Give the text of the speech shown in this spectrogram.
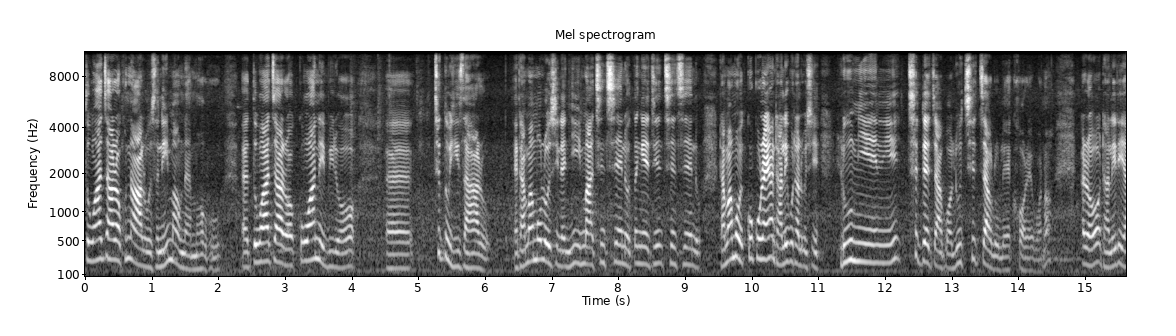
သူကကြတော့ခုနကလိုဇနီးမောင်နှံမဟုတ်ဘူးအဲသူကကြတော့ကိုကနေပြီးတော့အဲချစ်သူရည်စားတို့ အဲဒါမှမဟုတ်လို့ရှိရင်လည်းညီမချင်းချင်းတို့တငယ်ချင်းချင်းချင်းတို့ဒါမှမဟုတ်ကိုကိုယ်တိုင်ကဒါလေးဝတ်ထားလို့ရှိရင်လူမြင်ရင်ချစ်တဲ့ကြောက်ပေါ့လူချစ်ကြောက်လို့လည်းခေါ်တယ်ပေါ့နော်အဲ့တော့ဒါလေးတွေက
